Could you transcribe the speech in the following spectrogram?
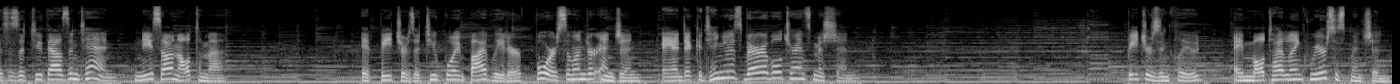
This is a 2010 Nissan Altima. It features a 2.5 liter four cylinder engine and a continuous variable transmission. Features include a multi link rear suspension,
